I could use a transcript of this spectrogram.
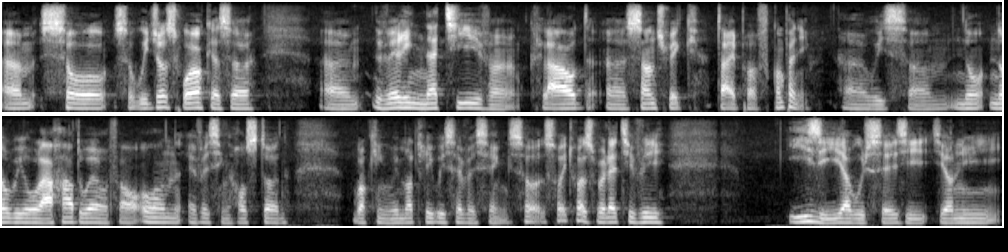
Um, so so we just work as a um, very native uh, cloud-centric uh, type of company uh, with um, no no real hardware of our own, everything hosted working remotely with everything. So, so it was relatively easy, I would say. The, the only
